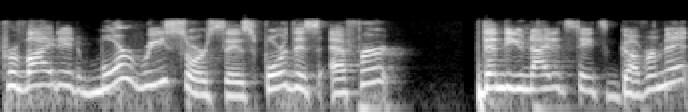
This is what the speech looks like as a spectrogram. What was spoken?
provided more resources for this effort than the United States government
